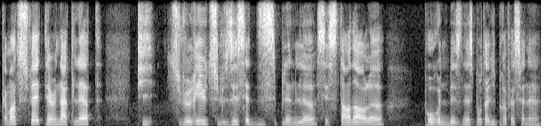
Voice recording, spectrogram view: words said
Comment tu fais? Tu es un athlète puis tu veux réutiliser cette discipline-là, ces standards-là pour une business, pour ta vie professionnelle.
